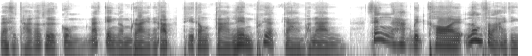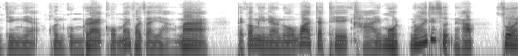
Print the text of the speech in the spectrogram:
และสุดท้ายก็คือกลุ่มนักเก็งกำไรนะครับที่ต้องการเล่นเพื่อการพนัน ซึ่งหากบิตคอยล่มสลายจริงๆเนี่ยคนกลุ่มแรกคงไม่พอใจอย่างมาก แต่ก็มีแนวโน้มว่าจะเทขายหมดน้อยที่สุดนะครับส่วน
